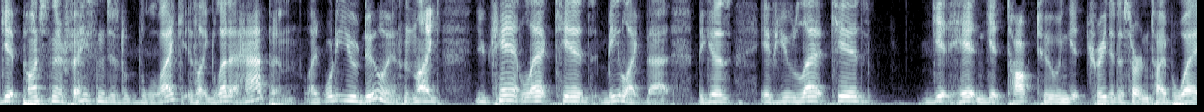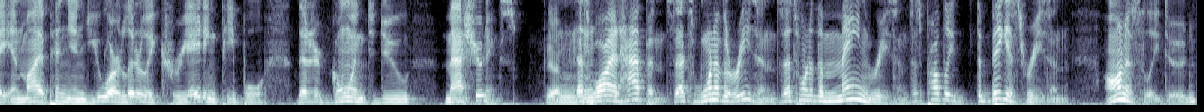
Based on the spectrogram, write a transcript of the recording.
get punched in their face and just like it, like let it happen. Like, what are you doing? like, you can't let kids be like that because if you let kids get hit and get talked to and get treated a certain type of way, in my opinion, you are literally creating people that are going to do mass shootings. Yeah. Mm-hmm. That's why it happens. That's one of the reasons. That's one of the main reasons. That's probably the biggest reason. Honestly, dude.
